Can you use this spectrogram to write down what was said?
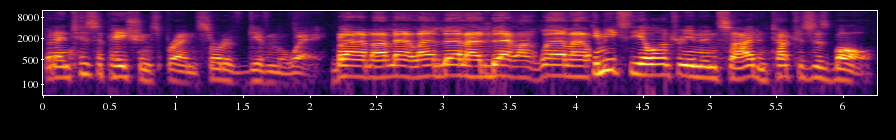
but anticipation spren sort of give him away. He meets the Elantrian inside and touches his ball.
